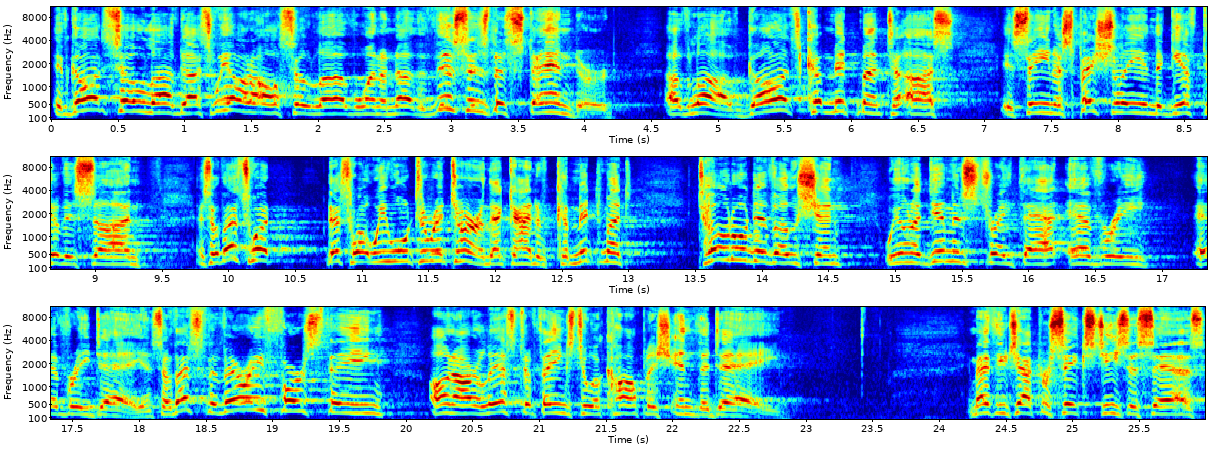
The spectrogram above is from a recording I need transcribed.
if God so loved us, we ought to also love one another. This is the standard of love. God's commitment to us is seen especially in the gift of His Son. And so that's what, that's what we want to return that kind of commitment, total devotion. We want to demonstrate that every every day. And so that's the very first thing on our list of things to accomplish in the day. In Matthew chapter 6, Jesus says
